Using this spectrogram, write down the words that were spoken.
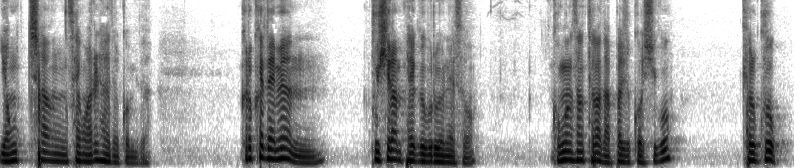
영창 생활을 해야 될 겁니다. 그렇게 되면 부실한 배급으로 인해서 건강 상태가 나빠질 것이고 결국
